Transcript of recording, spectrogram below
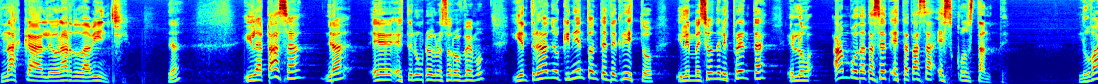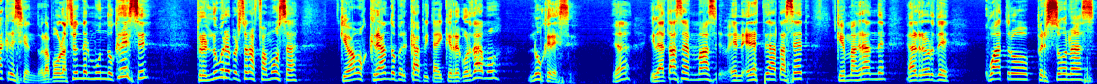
Nazca Leonardo da Vinci. Y la tasa, ¿ya? Es este número que nosotros vemos. Y entre el año 500 a.C. y la invención de la imprenta, en los ambos datasets esta tasa es constante. No va creciendo. La población del mundo crece pero el número de personas famosas que vamos creando per cápita y que recordamos no crece. Y la tasa es más, en, este dataset, que es más grande, es alrededor de cuatro personas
